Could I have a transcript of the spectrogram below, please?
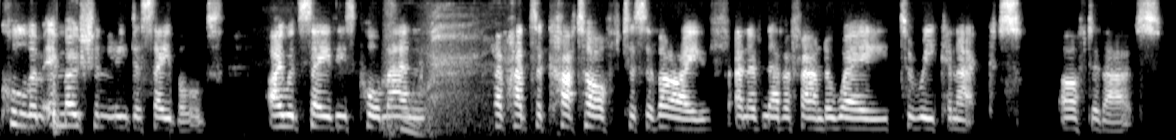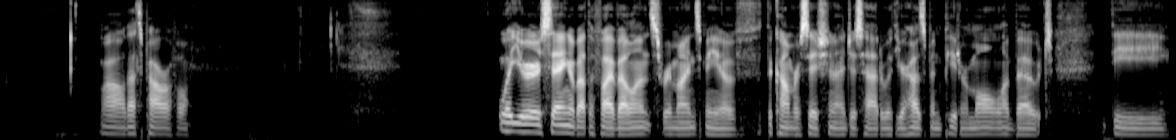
call them emotionally disabled i would say these poor men have had to cut off to survive and have never found a way to reconnect after that. Wow, that's powerful. What you were saying about the five elements reminds me of the conversation I just had with your husband, Peter Mole, about the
